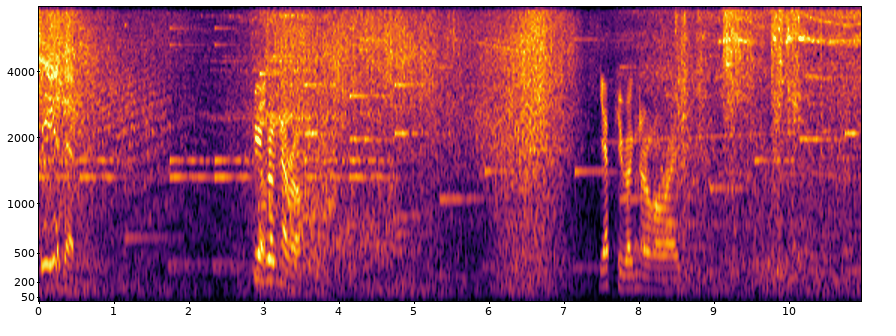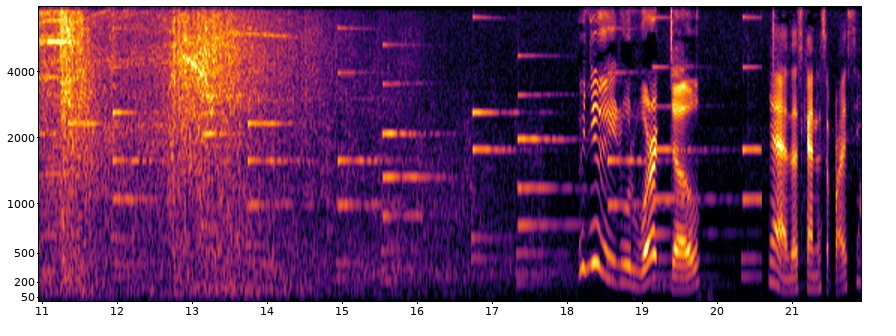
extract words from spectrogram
three of them. Three Ragnarok. Yep, three Ragnarok alright. We knew it would work though. Yeah, that's kinda surprising.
